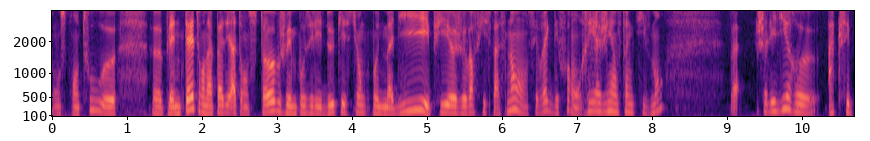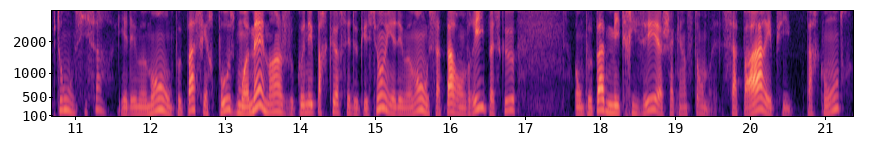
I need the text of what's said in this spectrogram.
on se prend tout euh, pleine tête. On n'a pas dit attends stop, je vais me poser les deux questions que Maud m'a dit et puis je vais voir ce qui se passe. Non, c'est vrai que des fois on réagit instinctivement. Bah, j'allais dire, acceptons aussi ça. Il y a des moments où on ne peut pas faire pause. Moi-même, hein, je connais par cœur ces deux questions. il y a des moments où ça part en vrille parce que on ne peut pas maîtriser à chaque instant. Ça part, et puis par contre,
